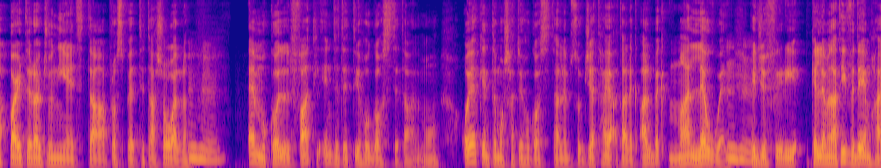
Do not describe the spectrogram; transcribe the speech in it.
apparti raġunijiet ta' prospetti ta' xogħol. Hemm ukoll il-fatt li inti trid tieħu gost titgħallmu, u jekk inti mhux ħa tieħu gost titgħallem suġġett ħa jaqtagħlek qalbek mal-ewwel. Jiġifieri, kelliema nativi dejjem ħa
